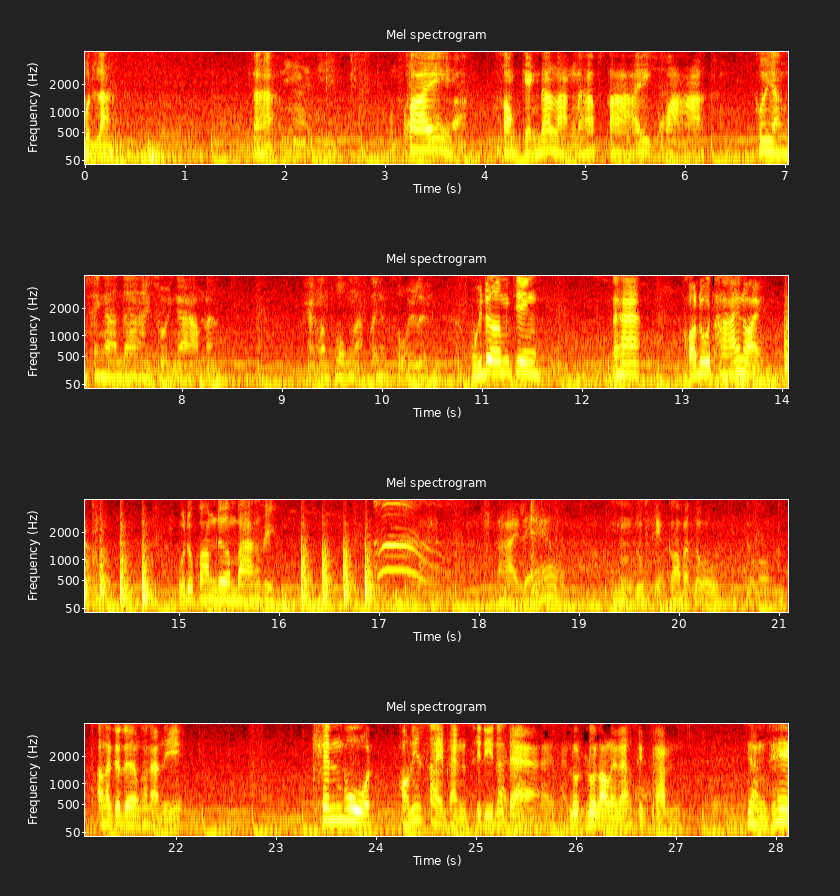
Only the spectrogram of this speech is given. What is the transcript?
มืดละนะฮะ นี่ไงพี่ผมเปิดไฟให้ดีกว่า สองเก่งด้านหลังนะครับ ซ้ายขวาก็ยังใช้งานได้สวยงามนะแผงลำโพงหลังก็ยังสวยเลยหุยเดิมจริงๆนะฮะขอดูท้ายหน่อยหุยดูความเดิมบางสิตายแล้วอื้อหือดูเสียงกรอนประตู อะไรจะเดิมขนาดนี้เคนวูดของที่ใส่แผ่นซีดีตั้งแต่รุ่นรุ่นเราเลยนะสิบแผ่น อย่างเท่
